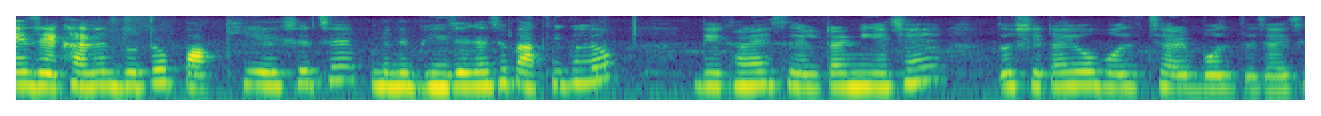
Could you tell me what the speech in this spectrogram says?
এই যে এখানে দুটো পাখি এসেছে মানে ভিজে গেছে পাখিগুলো দিয়ে এখানে সেলটার নিয়েছে তো সেটাই ও বলছে আর বলতে চাইছে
